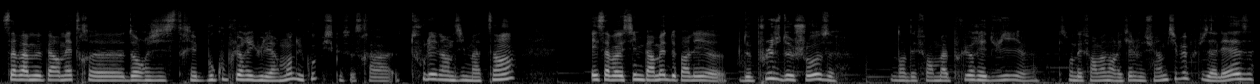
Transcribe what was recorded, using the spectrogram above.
Ça va me permettre euh, d'enregistrer beaucoup plus régulièrement du coup, puisque ce sera tous les lundis matins. Et ça va aussi me permettre de parler euh, de plus de choses dans des formats plus réduits, euh, qui sont des formats dans lesquels je suis un petit peu plus à l'aise.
